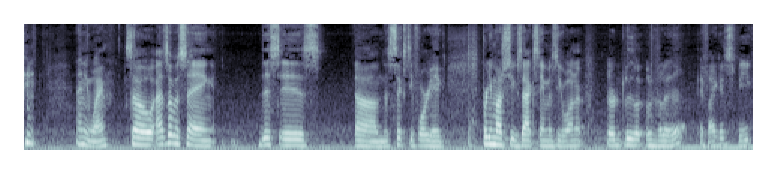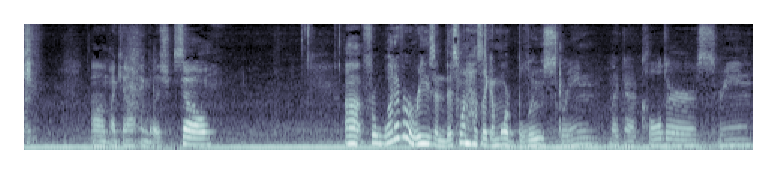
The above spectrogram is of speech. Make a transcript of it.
anyway, so as I was saying, this is um, the 64 gig, pretty much the exact same as the one. If I could speak, um, I cannot English. So uh, for whatever reason, this one has like a more blue screen, like a colder screen.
